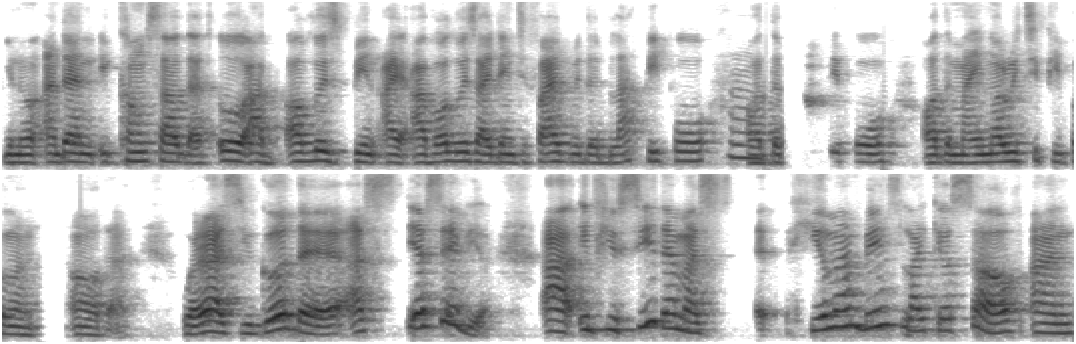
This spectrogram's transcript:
you know and then it comes out that oh i've always been I, i've always identified with the black people or Mm. the brown people or the minority people and all that. Whereas you go there as their savior. Uh, if you see them as uh, human beings like yourself and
